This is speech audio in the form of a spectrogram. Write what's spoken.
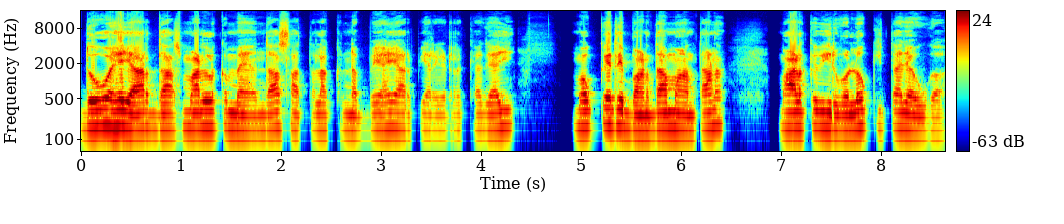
2010 ਮਾਡਲ ਕਮੈਨ ਦਾ 7 ਲੱਖ 90 ਹਜ਼ਾਰ ਰੁਪਏ ਰੇਟ ਰੱਖਿਆ ਗਿਆ ਜੀ। ਮੌਕੇ ਤੇ ਬਣਦਾ ਮਾਨਤਾਨ ਮਾਲਕ ਵੀਰ ਵੱਲੋਂ ਕੀਤਾ ਜਾਊਗਾ।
